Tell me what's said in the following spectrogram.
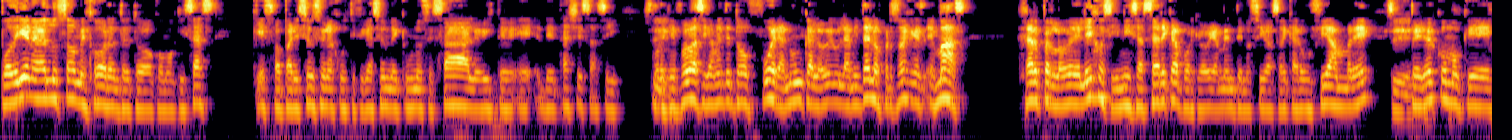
podrían haberlo usado mejor entre todo, como quizás que su aparición sea una justificación de que uno se sale, viste, Eh, detalles así. sí. Porque fue básicamente todo fuera, nunca lo veo, la mitad de los personajes, es más, Harper lo ve de lejos y ni se acerca porque obviamente no se iba a acercar un fiambre, sí. pero es como que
